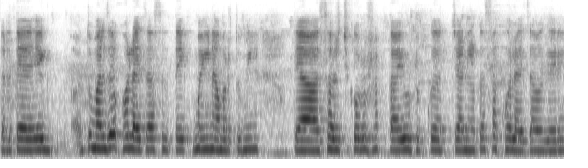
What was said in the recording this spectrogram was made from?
तर त्या एक तुम्हाला जर खोलायचं असेल तर एक महिनाभर तुम्ही त्या सर्च करू शकता. यूट्यूब चॅनल कसा खोलायचा वगैरे.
